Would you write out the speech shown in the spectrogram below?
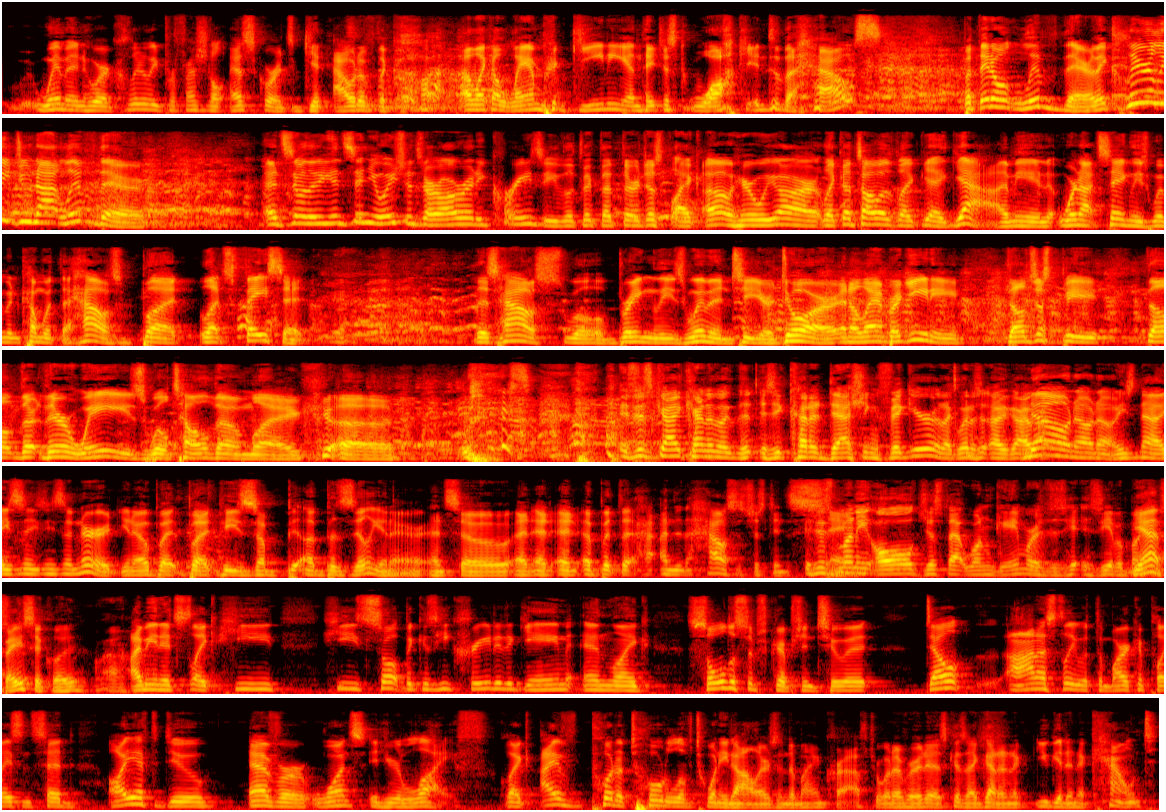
women who are clearly professional escorts get out of the car uh, like a Lamborghini and they just walk into the house. But they don't live there. They clearly do not live there and so the insinuations are already crazy. Look like that they're just like oh here we are. Like that's always like yeah yeah. I mean we're not saying these women come with the house but let's face it. This house will bring these women to your door in a Lamborghini. They'll just be, they'll, their, their ways will tell them like, uh, Is this guy kind of like? Is he cut a dashing figure? Like what is? I, I, no, no, no, he's not. He's a, he's a nerd, you know. But but he's a, a bazillionaire, and so and and, and uh, but the and the house is just insane. Is his money all just that one game, or does he, he have a bunch? Yeah, of basically. I mean, it's like he he sold because he created a game and like sold a subscription to it, dealt honestly with the marketplace, and said all you have to do ever once in your life. Like I've put a total of twenty dollars into Minecraft or whatever it is because I got an you get an account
